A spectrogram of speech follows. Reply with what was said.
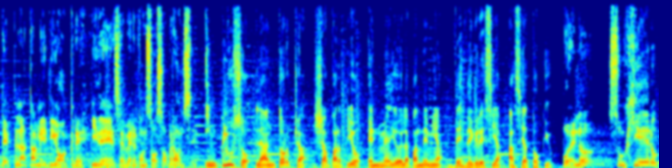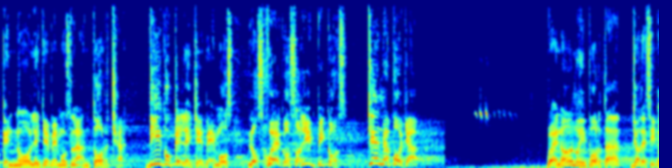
de plata mediocre y de ese vergonzoso bronce. Incluso la antorcha ya partió en medio de la pandemia desde Grecia hacia Tokio. Bueno, sugiero que no le llevemos la antorcha. Digo que le llevemos los Juegos Olímpicos. ¿Quién me apoya? Bueno, no importa, yo decido.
